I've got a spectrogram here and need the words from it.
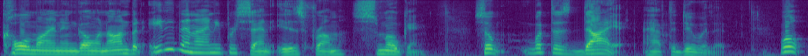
coal mining going on, but 80 to 90% is from smoking. So what does diet have to do with it? Well,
